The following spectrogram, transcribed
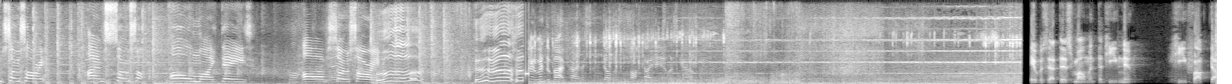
I'm so sorry. I am so sorry. Oh my days. Oh, I'm so sorry. with the backpack. This is the dumbest fuck idea. Let's go. It was at this moment that he knew. He fucked up.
